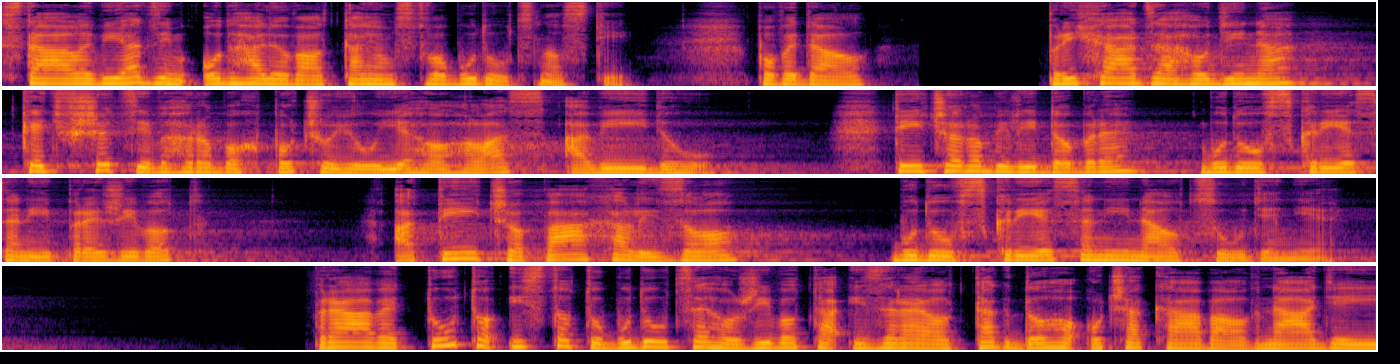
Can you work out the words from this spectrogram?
Stále viac im odhaľoval tajomstvo budúcnosti. Povedal, prichádza hodina, keď všetci v hroboch počujú jeho hlas a výjdu. Tí, čo robili dobre, budú vzkriesení pre život a tí, čo páchali zlo, budú vzkriesení na odsúdenie. Práve túto istotu budúceho života Izrael tak dlho očakával v nádeji,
